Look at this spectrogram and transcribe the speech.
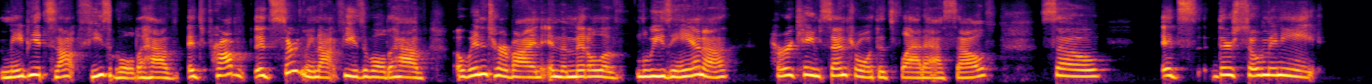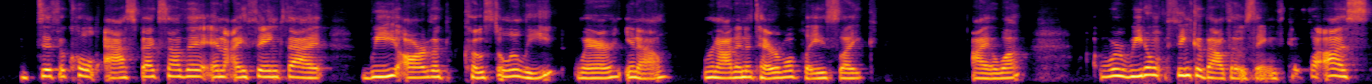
maybe it's not feasible to have it's probably it's certainly not feasible to have a wind turbine in the middle of Louisiana, hurricane central with its flat ass self. So it's there's so many difficult aspects of it and I think that we are the coastal elite where, you know, we're not in a terrible place like Iowa where we don't think about those things because to us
